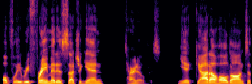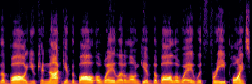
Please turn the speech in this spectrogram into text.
hopefully reframe it as such again. Turnovers. You gotta hold on to the ball. You cannot give the ball away, let alone give the ball away with free points.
